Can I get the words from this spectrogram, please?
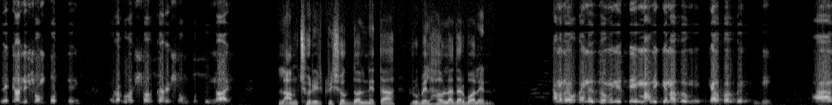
রেকর্ডি সম্পত্তি ওটা কোনো সরকারি সম্পত্তি নয়। লামছড়ির কৃষক দল নেতা রুবেল হাওলাদার বলেন আমরা ওখানে জমি নিচ্ছি মালিকানা জমি খেয়াল করবেন। আর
